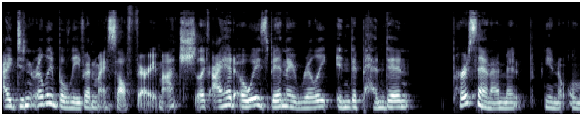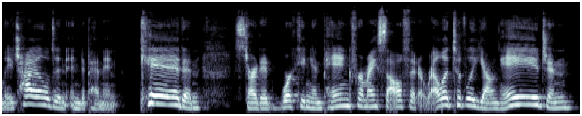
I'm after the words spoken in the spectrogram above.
I didn't really believe in myself very much. Like I had always been a really independent person. I'm you know, only child, and independent kid and started working and paying for myself at a relatively young age. And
